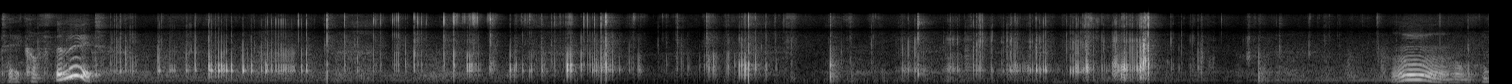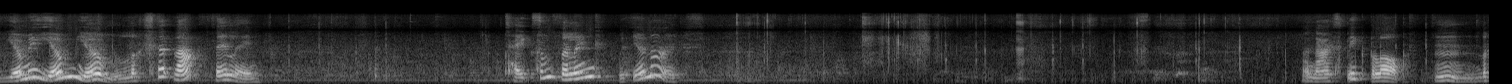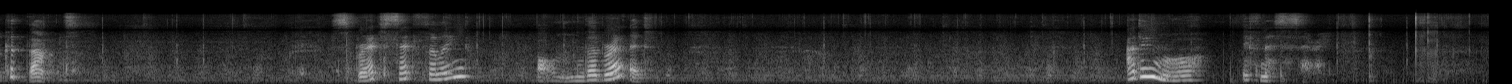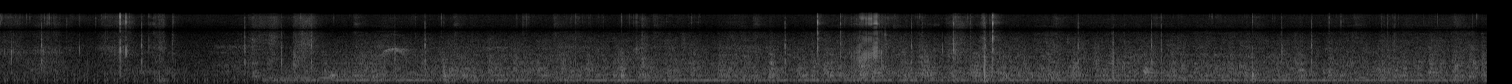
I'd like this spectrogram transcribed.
Take off the lid. Mmm, yummy, yum, yum. Look at that filling. Take some filling with your knife. A nice big blob. Mmm, look at that. Spread said filling on the bread. Adding more if necessary.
